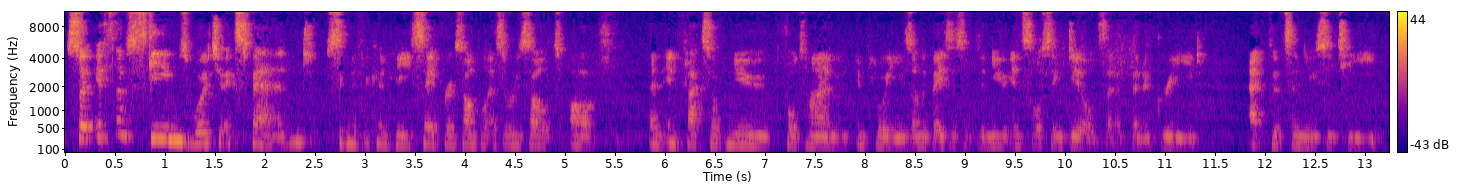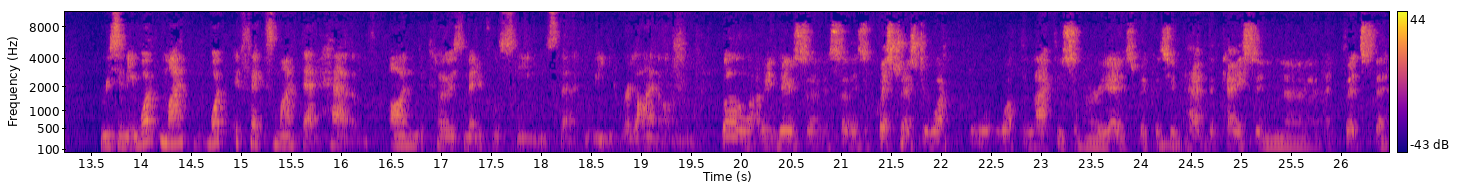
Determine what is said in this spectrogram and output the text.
So, if those schemes were to expand significantly, say, for example, as a result of an influx of new full time employees on the basis of the new insourcing deals that have been agreed at WITS and UCT recently, what might what effects might that have on the closed medical schemes that we rely on? Well, I mean, there's a, so there's a question as to what what the likely scenario is because you've had the case in uh, at WITS that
